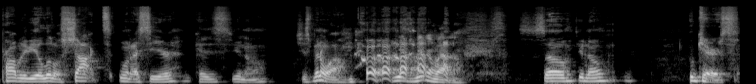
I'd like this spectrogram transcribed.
probably be a little shocked when I see her because, you know, she's been a while. It's been a while. so, you know, who cares?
